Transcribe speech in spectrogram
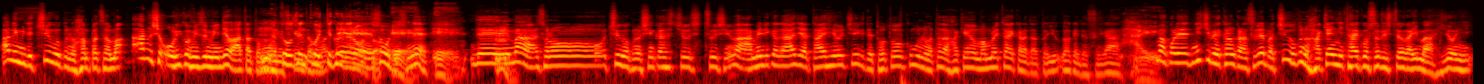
ある意味で中国の反発は、まあ、ある種織り込み済みではあったと思うんですけれども、当然こう言ってくるだろうと、えー、そうですね、えー、で、うん、まあ、その中国の新華通信は、アメリカがアジア太平洋地域で徒党を組むのは、ただ覇権を守りたいからだというわけですが、はい、まあ、これ、日米韓からすれば、中国の覇権に対抗する必要が今、非常に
